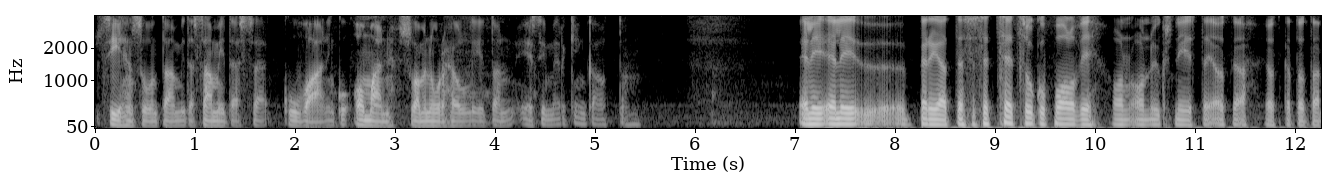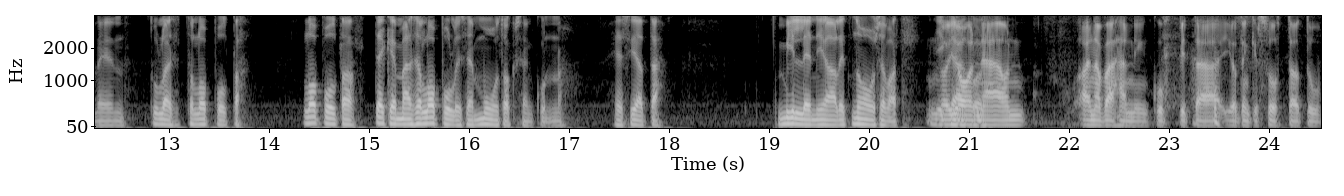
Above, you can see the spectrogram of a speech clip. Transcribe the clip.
siihen suuntaan, mitä Sami tässä kuvaa niin kuin oman Suomen urheiluliiton esimerkin kautta. Eli, eli periaatteessa se Z-sukupolvi on, on yksi niistä, jotka, jotka tota niin, tulee sitten lopulta lopulta tekemään sen lopullisen muutoksen, kun he sieltä milleniaalit nousevat? No joo, nämä on aina vähän niin kuin pitää jotenkin suhtautua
